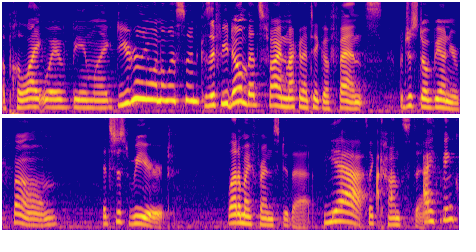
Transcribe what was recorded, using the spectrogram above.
a polite way of being like, do you really want to listen? Because if you don't, that's fine. I'm not gonna take offense, but just don't be on your phone. It's just weird. A lot of my friends do that. Yeah. It's like constant. I think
